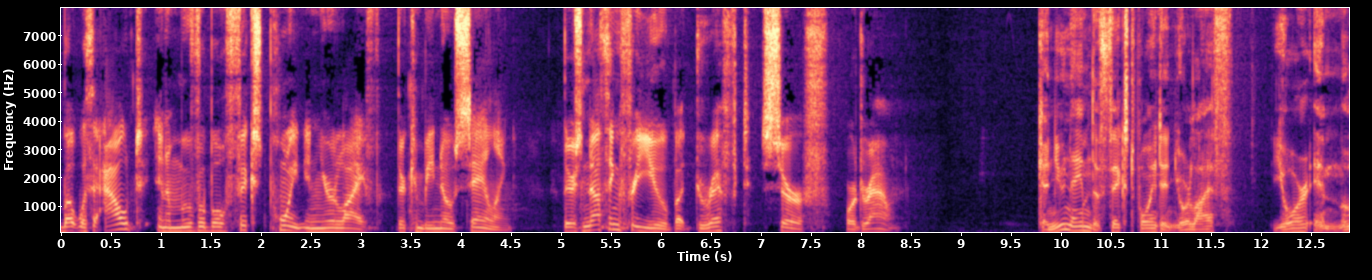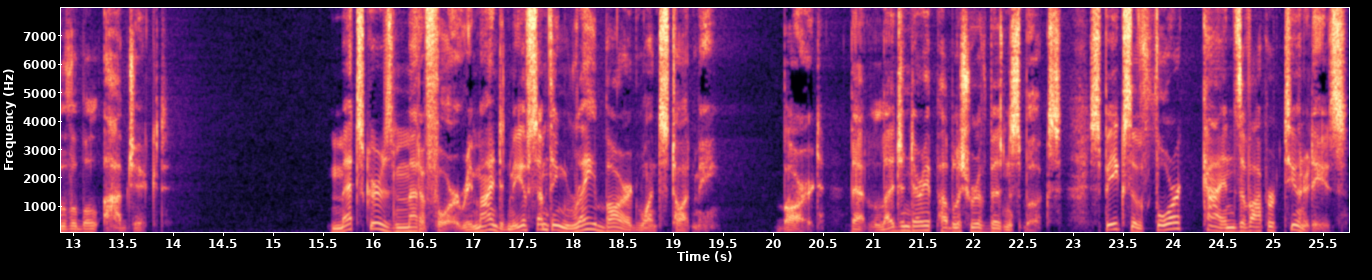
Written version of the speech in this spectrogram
But without an immovable fixed point in your life, there can be no sailing. There's nothing for you but drift, surf, or drown. Can you name the fixed point in your life? Your immovable object? Metzger's metaphor reminded me of something Ray Bard once taught me. Bard, that legendary publisher of business books, speaks of four kinds of opportunities.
